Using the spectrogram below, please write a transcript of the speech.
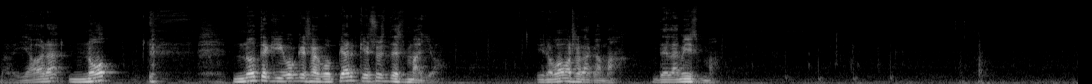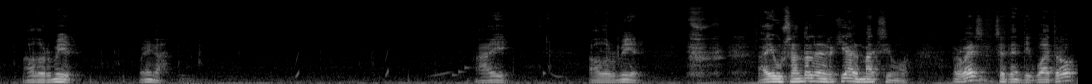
Vale, y ahora no, no te equivoques a copiar que eso es desmayo. Y nos vamos a la cama. De la misma. A dormir. Venga. Ahí. A dormir. Ahí usando la energía al máximo. ¿Lo ves? 74.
